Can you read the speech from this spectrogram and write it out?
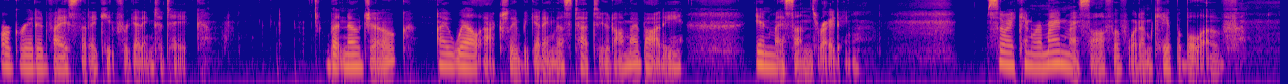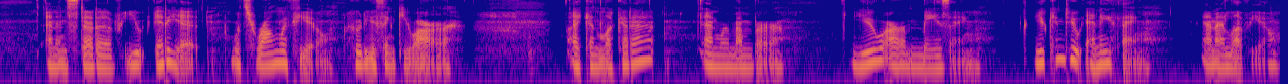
or great advice that I keep forgetting to take. But no joke, I will actually be getting this tattooed on my body in my son's writing. So I can remind myself of what I'm capable of. And instead of, you idiot, what's wrong with you? Who do you think you are? I can look at it and remember, you are amazing. You can do anything, and I love you.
